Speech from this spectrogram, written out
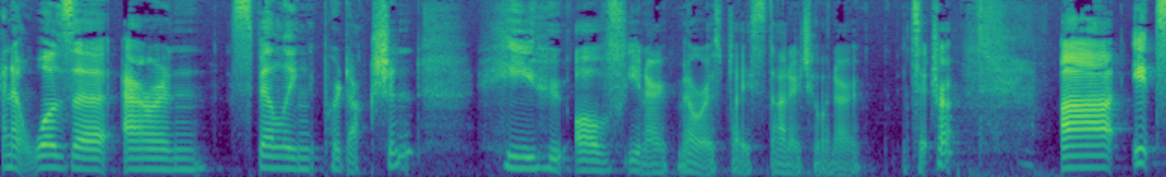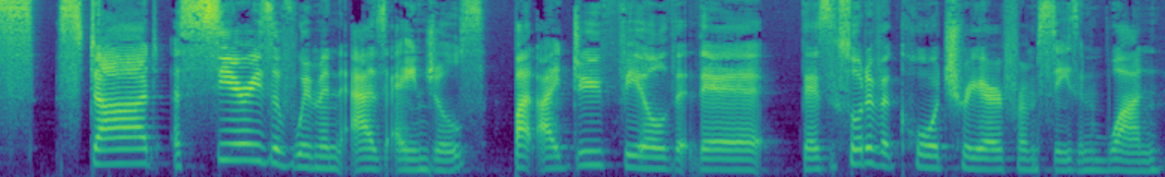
and it was a Aaron Spelling production. He who of you know Melrose Place, 90210, etc. Uh, it's starred a series of women as angels, but I do feel that there there's sort of a core trio from season one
